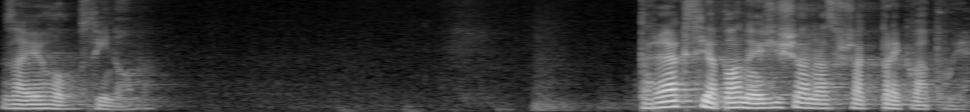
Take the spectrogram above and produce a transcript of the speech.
za jeho synom. Tá reakcia pána Ježiša nás však prekvapuje.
